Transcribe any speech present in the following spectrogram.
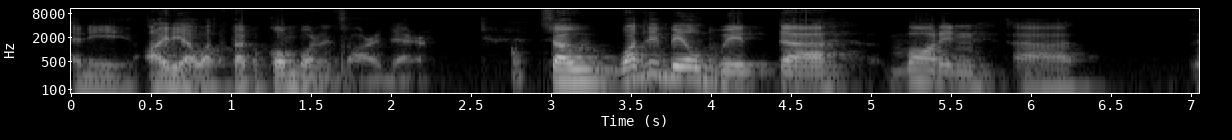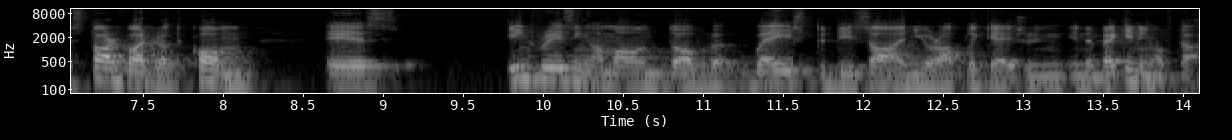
any idea what type of components are there. So what we build with uh, Vaadin uh, startvaadin.com is increasing amount of ways to design your application in, in, the beginning of the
